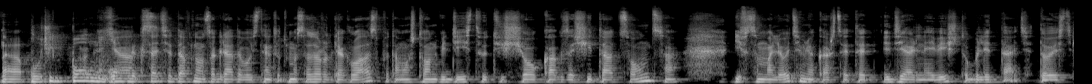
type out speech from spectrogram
получить полный Я, комплекс. кстати, давно заглядываюсь на этот массажер для глаз, потому что он ведь действует еще как защита от солнца. И в самолете, мне кажется, это идеальная вещь, чтобы летать. То есть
